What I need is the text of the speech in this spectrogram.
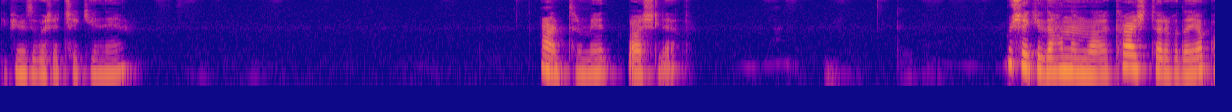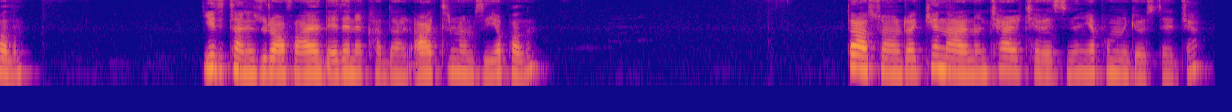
İpimizi başa çekelim. Artırmaya başlayalım. Bu şekilde hanımlar karşı tarafı da yapalım. 7 tane zürafa elde edene kadar artırmamızı yapalım. Daha sonra kenarının çerçevesinin yapımını göstereceğim.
